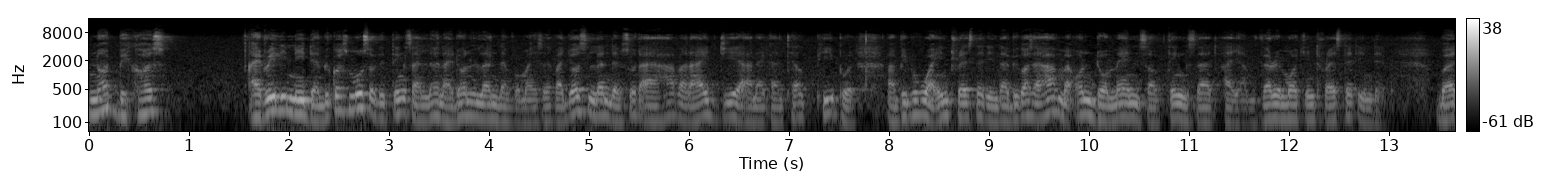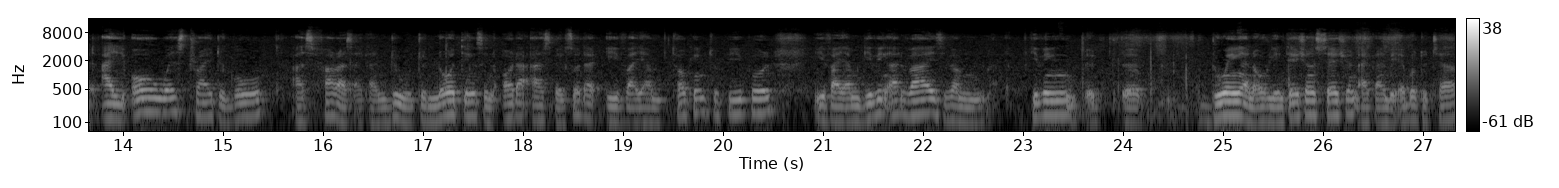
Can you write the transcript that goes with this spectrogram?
Not because I really need them because most of the things I learn, I don't learn them for myself. I just learn them so that I have an idea and I can tell people and people who are interested in that because I have my own domains of things that I am very much interested in them. But I always try to go as far as I can do to know things in other aspects so that if I am talking to people, if I am giving advice, if I'm giving uh, uh, doing an orientation session, I can be able to tell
